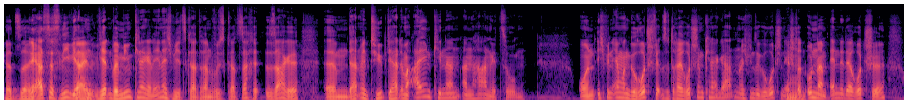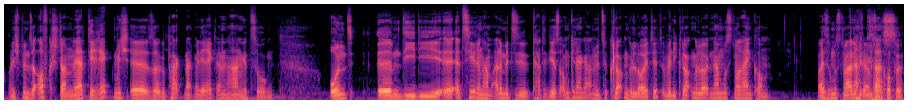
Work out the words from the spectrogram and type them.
Kann sein. Ey, hast das nie? Wir Geil. hatten, wir hatten bei mir im Kindergarten, erinnere ich mich jetzt gerade dran, wo ich es gerade sage, ähm, da hatten wir einen Typ, der hat immer allen Kindern an den Haaren gezogen. Und ich bin irgendwann gerutscht, wir hatten so drei Rutschen im Kindergarten und ich bin so gerutscht und er stand unten am Ende der Rutsche und ich bin so aufgestanden und er hat direkt mich äh, so gepackt und hat mir direkt an den Haaren gezogen. Und ähm, die, die äh, Erzieherinnen haben alle mit diese Karte, die das auch im Kindergarten, mit so Glocken geläutet und wenn die Glocken geläutet haben, mussten wir reinkommen. Weißt du, mussten wir alle Ach, wieder in unsere Gruppe.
